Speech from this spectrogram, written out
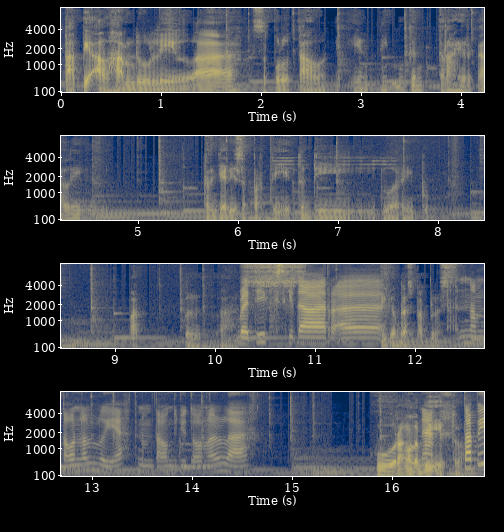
Tapi alhamdulillah 10 tahun ini mungkin terakhir kali terjadi seperti itu di 2014. berarti sekitar eh, 13 14. 6 tahun lalu ya, 6 tahun 7 tahun lalu lah. Kurang lebih Nah, itu. Tapi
